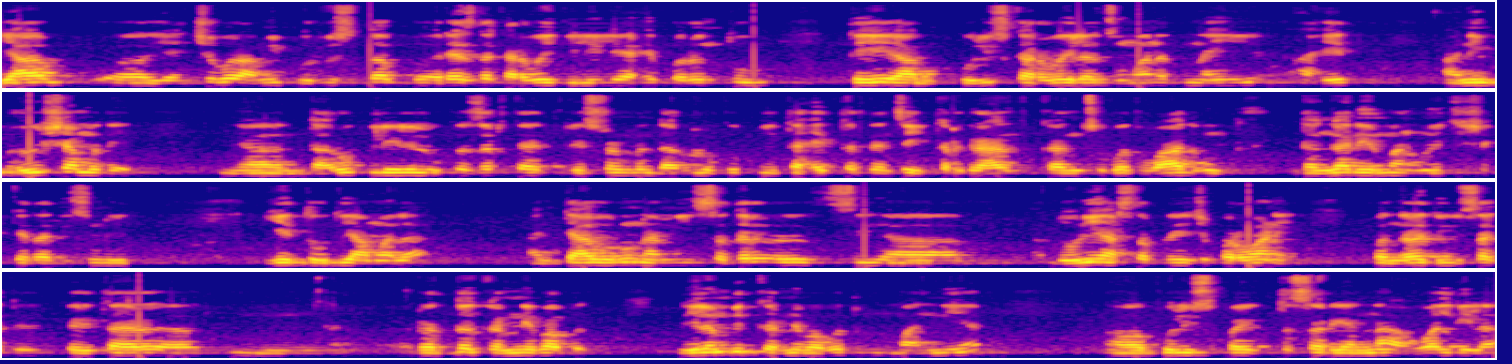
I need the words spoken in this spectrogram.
या यांच्यावर आम्ही पूर्वीसुद्धा बऱ्याचदा कारवाई केलेली आहे परंतु ते पोलीस कारवाईला जुमानत नाही आहेत आणि भविष्यामध्ये दारू पिलेले लोक जर त्या रेस्टॉरंटमध्ये दारू लोक पित आहेत तर त्यांचे इतर ग्राहकांसोबत वाद होऊन दंगा निर्माण होण्याची शक्यता दिसून येत होती आम्हाला. आणि त्यावरून आम्ही सदर दोन्ही आस्थापनेचे परवाने पंधरा दिवसाकरिता रद्द करण्याबाबत निलंबित करण्याबाबत माननीय पोलीस उपायुक्त सर यांना अहवाल दिला.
